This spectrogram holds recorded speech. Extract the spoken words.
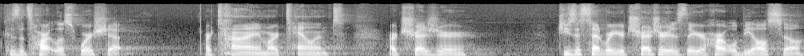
Because it's heartless worship. Our time, our talent, our treasure, Jesus said, Where your treasure is, there your heart will be also.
